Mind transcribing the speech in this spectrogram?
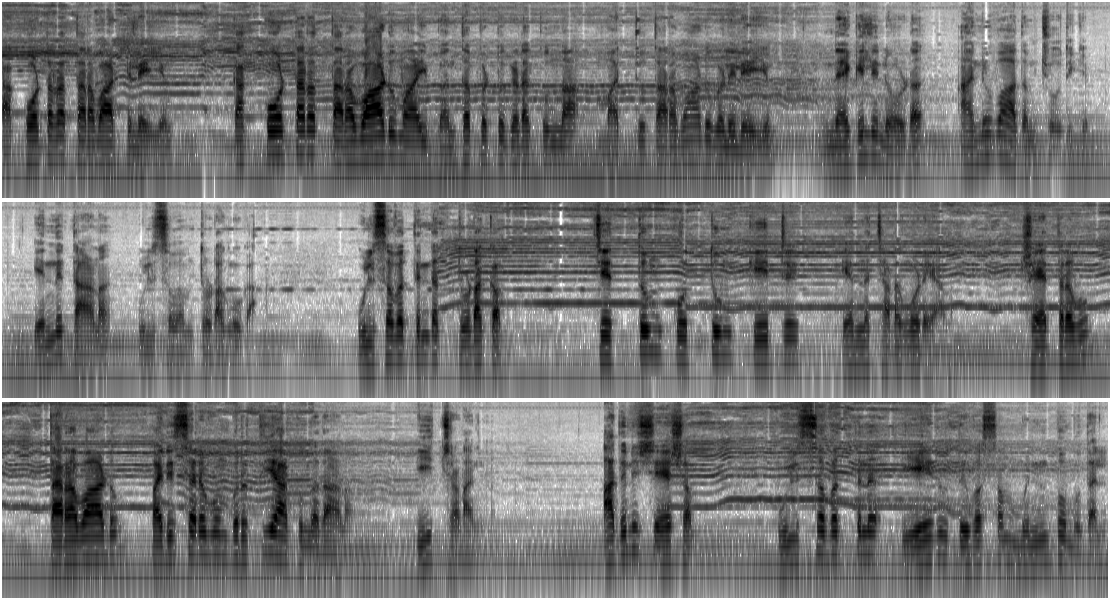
കക്കോട്ടറ തറവാട്ടിലെയും കക്കോട്ടറ തറവാടുമായി ബന്ധപ്പെട്ടു കിടക്കുന്ന മറ്റു തറവാടുകളിലെയും നെഗലിനോട് അനുവാദം ചോദിക്കും. എന്നിട്ടാണ് ഉത്സവം തുടങ്ങുക. ഉത്സവത്തിന്റെ തുടക്കം ചെത്തും കൊത്തും കേറ്റ് എന്ന ചടങ്ങോടെയാണ്. ക്ഷേത്രവും തറവാടും പരിസരവും വൃത്തിയാക്കുന്നതാണ് ഈ ചടങ്ങ്. അതിനുശേഷം ഉത്സവത്തിന് ഏഴു ദിവസം മുൻപ് മുതൽ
